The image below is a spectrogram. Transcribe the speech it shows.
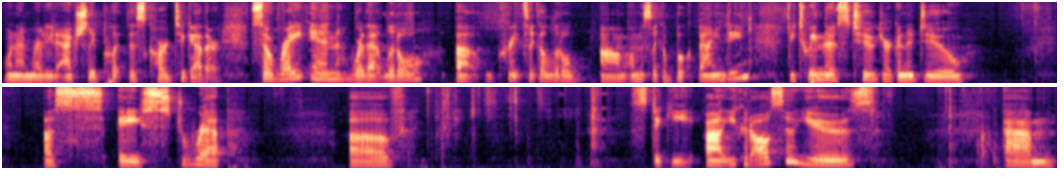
when I'm ready to actually put this card together. So right in where that little uh, creates like a little, um, almost like a book binding, between those two, you're gonna do a, a strip of sticky. Uh, you could also use um,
